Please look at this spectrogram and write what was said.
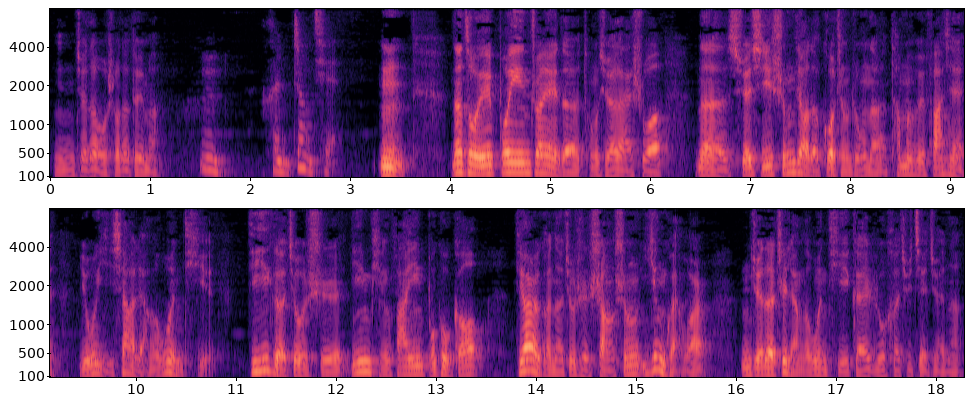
您觉得我说的对吗？嗯，很正确。嗯，那作为播音专业的同学来说。那学习声调的过程中呢，他们会发现有以下两个问题：第一个就是音频发音不够高；第二个呢就是上声硬拐弯。您觉得这两个问题该如何去解决呢？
